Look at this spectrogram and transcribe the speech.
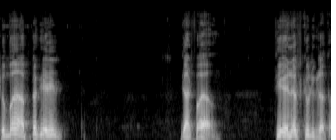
تو میں اب تک یہ نہیں جانچ پایا کہ یہ لفظ کیوں نکلا تھا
